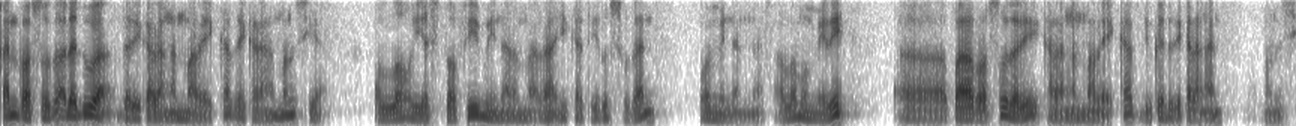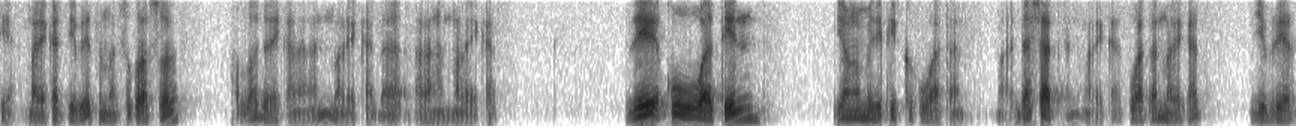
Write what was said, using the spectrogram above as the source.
Kan rasul itu ada dua dari kalangan malaikat dari kalangan manusia. Allah yastafi minal malaikati rusulan wa minan nas. Allah memilih Eh, para rasul dari kalangan malaikat juga dari kalangan manusia. Malaikat Jibril termasuk rasul Allah dari kalangan malaikat uh, kalangan malaikat. Zi kuwatin yang memiliki kekuatan. Dahsyat kan mereka, kekuatan malaikat Jibril.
